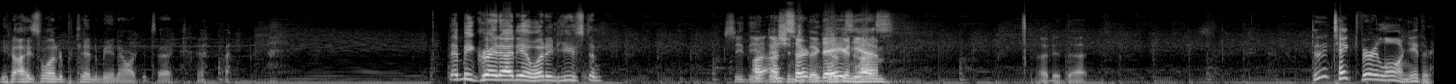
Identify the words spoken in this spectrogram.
You know, I just wanted to pretend to be an architect. That'd be a great idea, wouldn't it, Houston? See the On- on addition to the days, Guggenheim. yes. I did that. Didn't take very long either.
